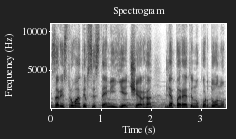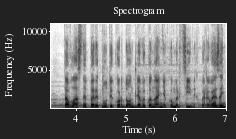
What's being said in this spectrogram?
Зареєструвати в системі є черга для перетину кордону та, власне, перетнути кордон для виконання комерційних перевезень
